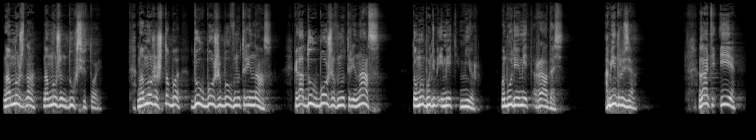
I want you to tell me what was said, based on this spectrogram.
нам, нужно, нам нужен Дух Святой. Нам нужно, чтобы Дух Божий был внутри нас. Когда Дух Божий внутри нас, то мы будем иметь мир мы будем иметь радость. Аминь, друзья. Знаете, и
